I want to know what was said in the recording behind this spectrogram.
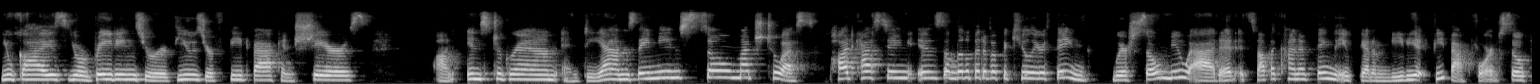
You guys, your ratings, your reviews, your feedback, and shares on Instagram and DMs, they mean so much to us. Podcasting is a little bit of a peculiar thing. We're so new at it. It's not the kind of thing that you get immediate feedback for. So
